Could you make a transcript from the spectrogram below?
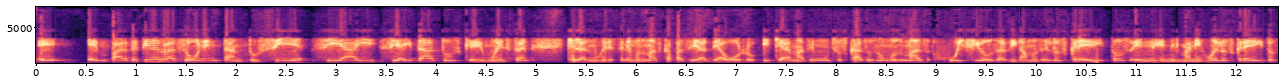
eh, en parte tiene razón, en tanto sí, sí, hay, sí hay datos que demuestran que las mujeres tenemos más capacidad de ahorro y que además en muchos casos somos más juiciosas, digamos, en los créditos, en, el manejo de los créditos,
